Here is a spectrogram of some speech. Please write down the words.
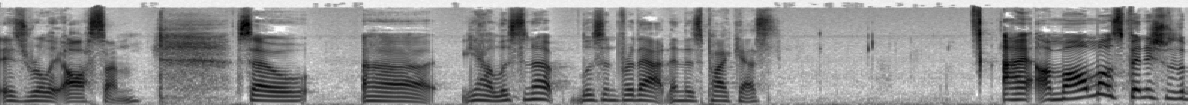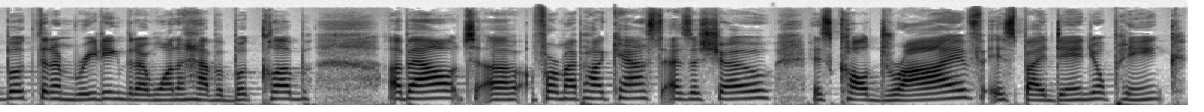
is really awesome. So uh, yeah, listen up, listen for that in this podcast. I, I'm almost finished with a book that I'm reading that I want to have a book club about uh, for my podcast as a show. It's called Drive. It's by Daniel Pink,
